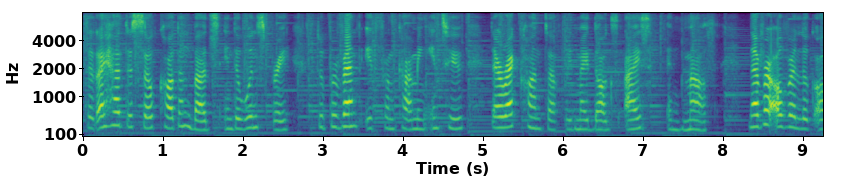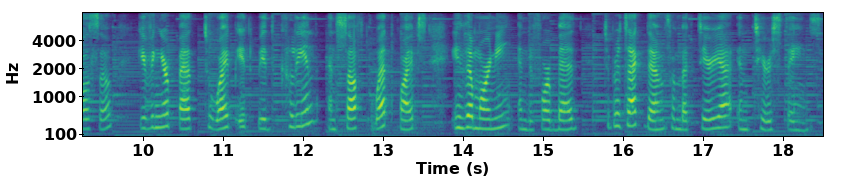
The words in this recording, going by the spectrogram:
that I had to soak cotton buds in the wound spray to prevent it from coming into direct contact with my dog's eyes and mouth. Never overlook also giving your pet to wipe it with clean and soft wet wipes in the morning and before bed to protect them from bacteria and tear stains.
